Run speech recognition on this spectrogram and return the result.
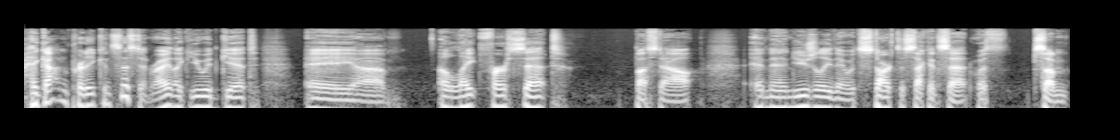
had gotten pretty consistent, right? Like you would get a uh, a late first set bust out, and then usually they would start the second set with some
